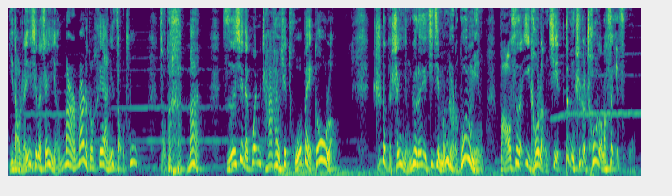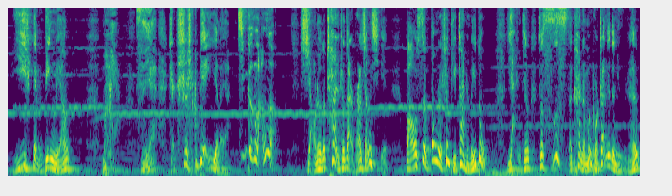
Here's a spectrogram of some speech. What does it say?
一道人形的身影，慢慢的从黑暗里走出，走得很慢，仔细的观察，还有些驼背佝偻。直到那身影越来越接近门口的光明，宝四的一口冷气顿时就抽到了肺腑，一片冰凉。妈呀，四爷，吃啥变异了呀？金刚狼啊！小六的颤声在耳旁响起。宝四绷着身体站着没动，眼睛则死死地看着门口站定的女人。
